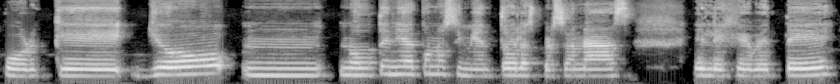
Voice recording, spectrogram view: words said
porque yo mm, no tenía conocimiento de las personas LGBT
